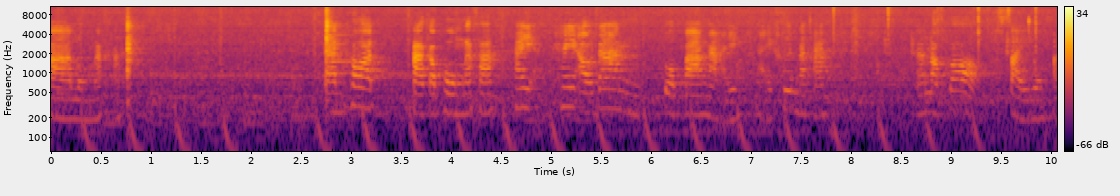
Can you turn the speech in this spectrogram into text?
ปลาลงนะคะ การทอดปลากระพงนะคะ ให้ให้เอาด้านตัวปลาหงายหงายขึ้นนะคะ แล้วเราก็ใส่ลงไป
